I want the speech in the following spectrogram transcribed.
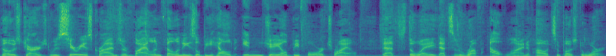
Those charged with serious crimes or violent felonies will be held in jail before trial. That's the way, that's a rough outline of how it's supposed to work.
